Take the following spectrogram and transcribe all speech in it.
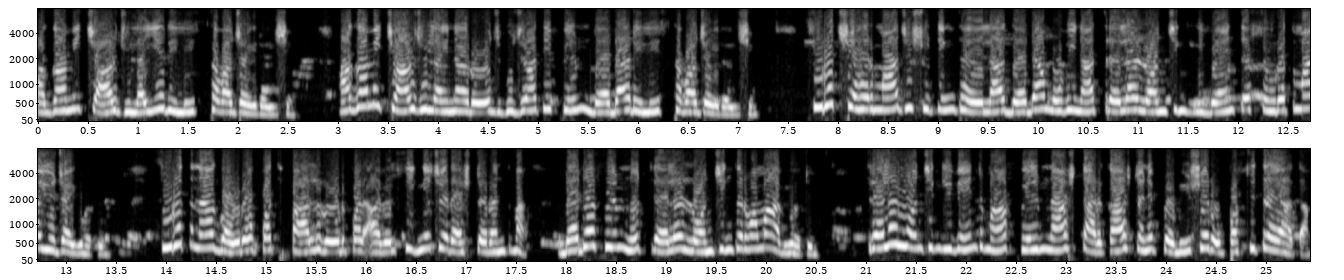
આગામી ચાર જુલાઈએ રિલીઝ થવા જઈ રહી છે. આગામી ચાર જુલાઈના રોજ ગુજરાતી ફિલ્મ દેડા રિલીઝ થવા જઈ રહી છે. સુરત શહેરમાં જ શૂટિંગ થયેલા દેડા મૂવીના ટ્રેલર લોન્ચિંગ ઇવેન્ટ સુરતમાં યોજાયું હતું. સુરતના ગૌરવપથ પાલ રોડ પર આવેલ સિગ્નેચર રેસ્ટોરન્ટમાં દેડા ફિલ્મનું ટ્રેલર લોન્ચિંગ કરવામાં આવ્યું હતું. ટ્રેલર લોન્ચિંગ ઇવેન્ટમાં ફિલ્મના સ્ટારકાસ્ટ અને પ્રોડ્યુસર ઉપસ્થિત રહ્યા હતા,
